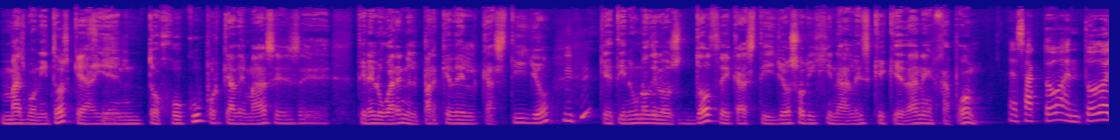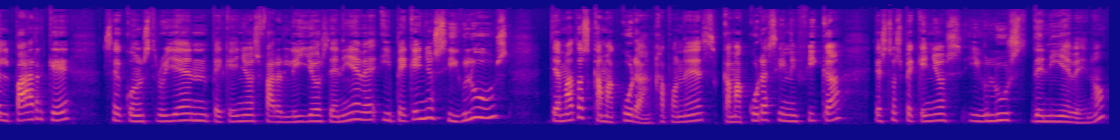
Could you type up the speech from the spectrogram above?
más bonitos que hay en Tohoku, porque además es, eh, tiene lugar en el Parque del Castillo, que tiene uno de los 12 castillos originales que quedan en Japón. Exacto, en todo el parque se construyen pequeños farolillos de nieve y pequeños iglús llamados kamakura. En japonés, kamakura significa estos pequeños iglús de nieve, ¿no?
